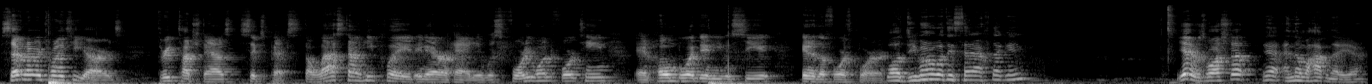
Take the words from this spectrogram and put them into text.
722 yards, three touchdowns, six picks. The last time he played in Arrowhead, it was 41-14, and Homeboy didn't even see it into the fourth quarter. Well, do you remember what they said after that game? Yeah, it was washed up. Yeah, and then what happened that year?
